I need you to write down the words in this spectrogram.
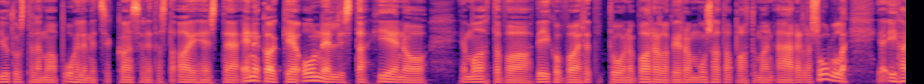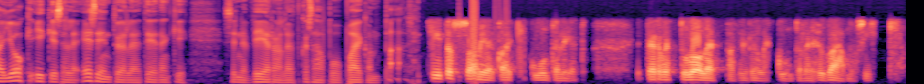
jutustelemaan puhelimitse kanssani tästä aiheesta. Ja ennen kaikkea onnellista, hienoa ja mahtavaa viikonvaihdetta tuonne Varella Virran musatapahtuman äärellä sulle ja ihan joki ikiselle esiintyjälle ja tietenkin sinne vieraille, jotka saapuu paikan päälle. Kiitos Sami ja kaikki kuuntelijat. Ja tervetuloa Leppävirralle kuuntelemaan hyvää musiikkia.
